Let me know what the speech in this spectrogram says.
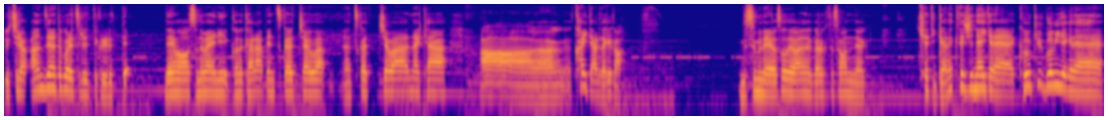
うちら安全なところで連れてってくれるって。でも、その前に、このカラーペン使っちゃうわ、使っちゃわなきゃ、あー、書いてあるだけか。盗むなよ、そうだよ、ガラクタ触んなよ。キャティガラクタじゃないから、高級ゴミだから、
